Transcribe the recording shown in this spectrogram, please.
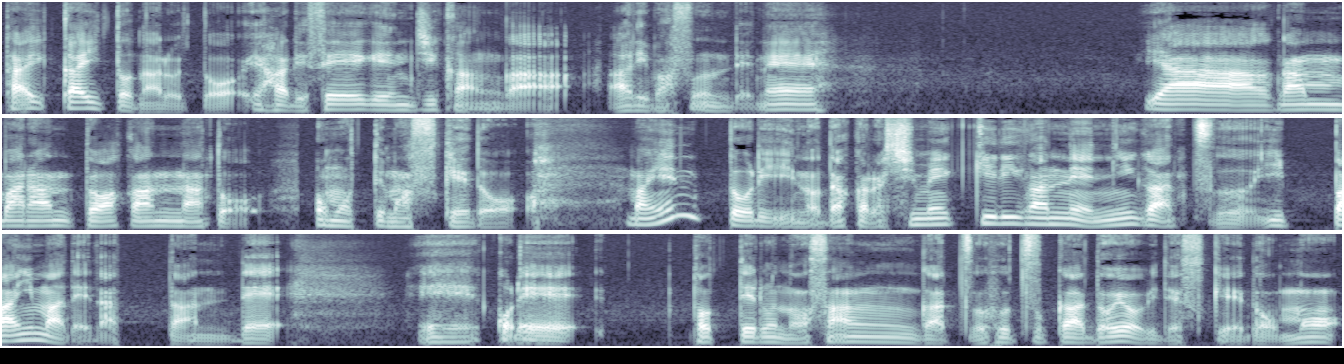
大会となるとやはり制限時間がありますんでね。いやー頑張らんとあかんなと思ってますけど。まあ、エントリーのだから締め切りがね2月いっぱいまでだったんで、えー、これ撮ってるの3月2日土曜日ですけども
